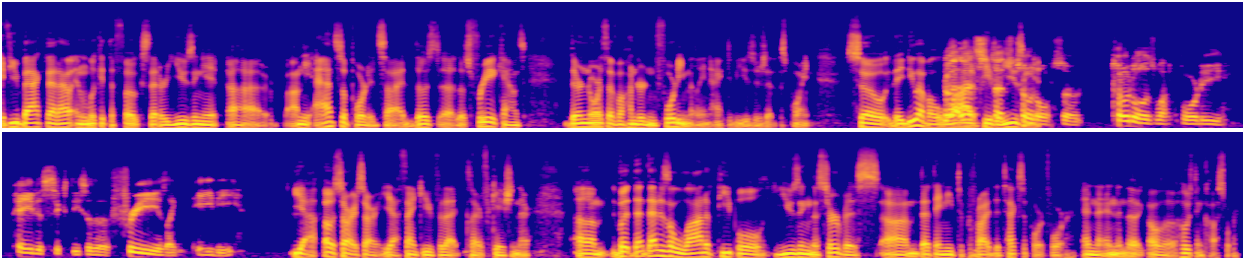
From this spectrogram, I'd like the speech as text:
If you back that out and look at the folks that are using it uh, on the ad supported side, those uh, those free accounts, they're north of 140 million active users at this point. So they do have a lot of people using total. it. So total is 140, paid is 60, so the free is like 80. Yeah. Oh, sorry, sorry. Yeah, thank you for that clarification there. Um, but that, that is a lot of people using the service um, that they need to provide the tech support for and and the, all the hosting costs for.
